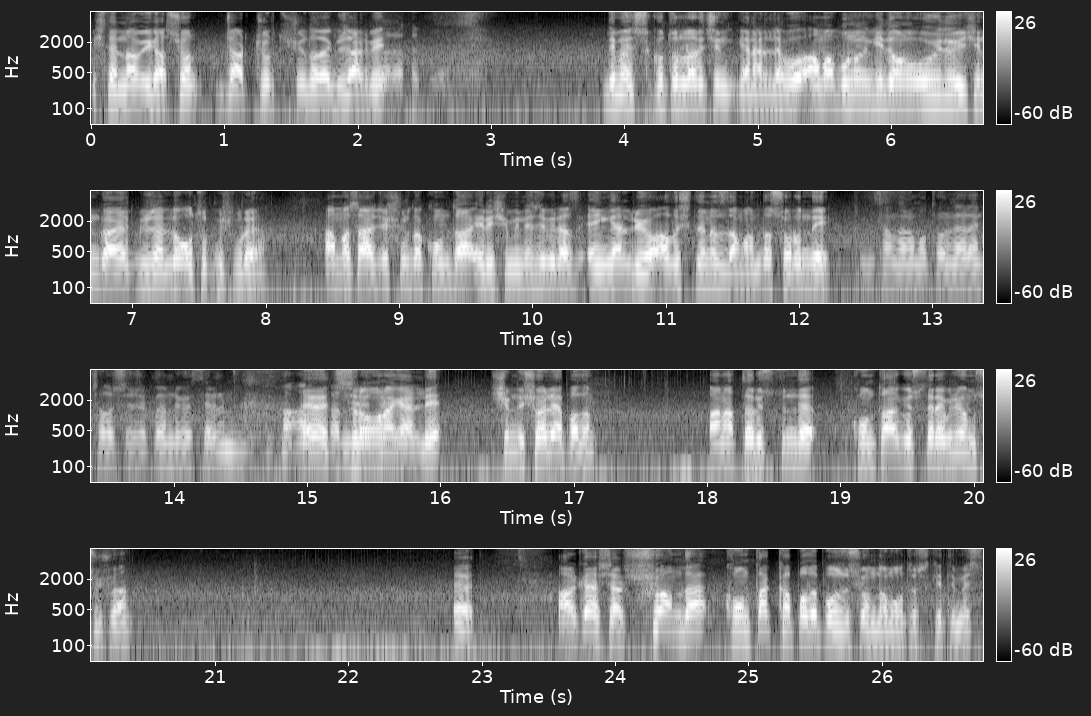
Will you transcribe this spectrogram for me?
İşte navigasyon, cart curt. Şurada da güzel bir Değil mi? Skuturlar için genelde bu ama bunun gidonu uyduğu için gayet güzel de oturtmuş buraya. Ama sadece şurada kontağa erişiminizi biraz engelliyor. Alıştığınız zaman da sorun değil. İnsanlara motoru nereden çalıştıracaklarını da gösterelim mi? Evet sıra ona geldi. Şimdi şöyle yapalım. Anahtar üstünde kontağı gösterebiliyor musun şu an? Evet. Arkadaşlar şu anda kontak kapalı pozisyonda motosikletimiz.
